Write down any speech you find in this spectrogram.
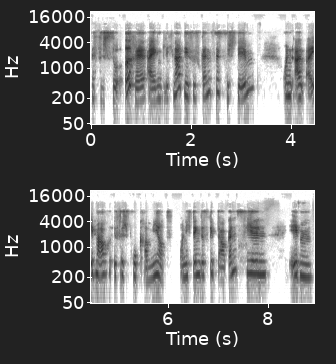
Es ist so irre eigentlich, ne? dieses ganze System. Und eben auch, es ist programmiert. Und ich denke, es gibt auch ganz vielen eben,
